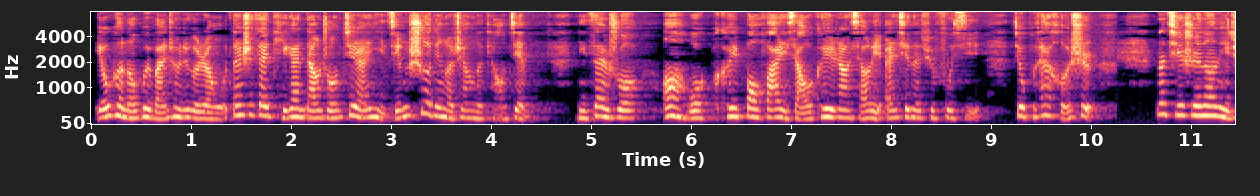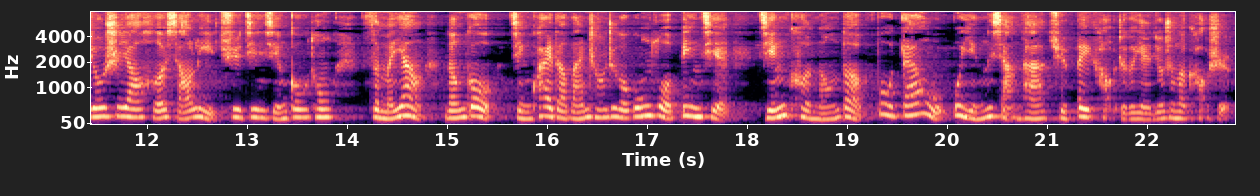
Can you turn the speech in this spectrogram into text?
有可能会完成这个任务。但是在题干当中，既然已经设定了这样的条件，你再说啊，我可以爆发一下，我可以让小李安心的去复习，就不太合适。那其实呢，你就是要和小李去进行沟通，怎么样能够尽快的完成这个工作，并且尽可能的不耽误、不影响他去备考这个研究生的考试。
